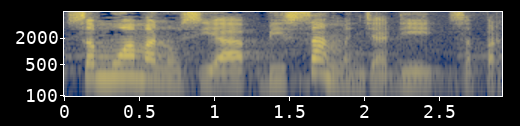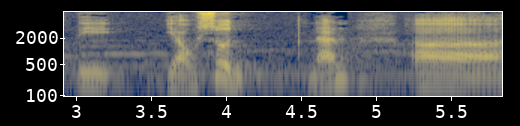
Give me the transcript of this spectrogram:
semua manusia bisa menjadi seperti Yausun dan uh,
